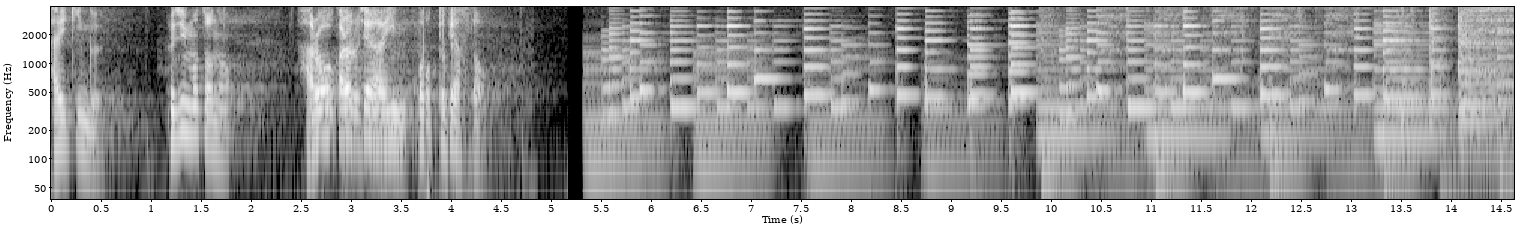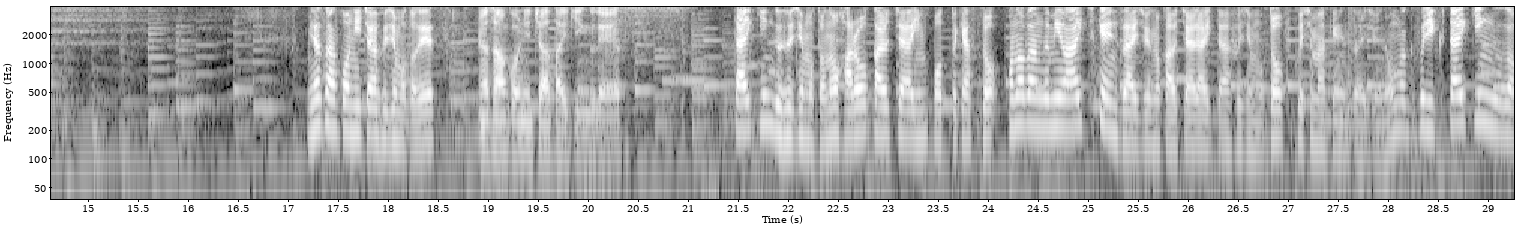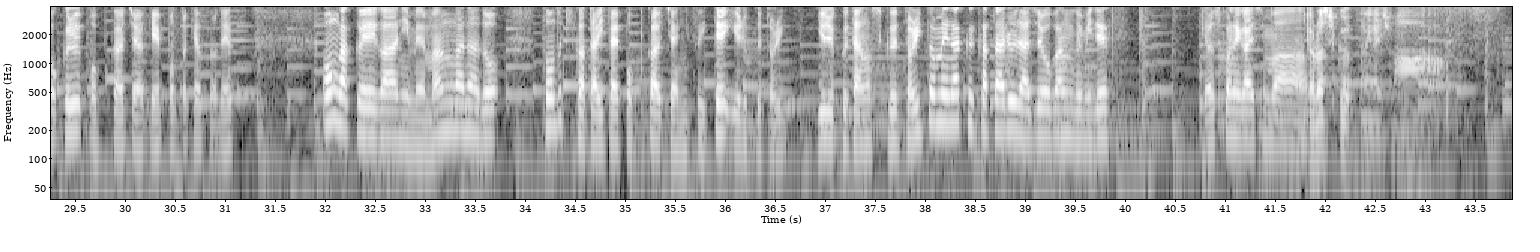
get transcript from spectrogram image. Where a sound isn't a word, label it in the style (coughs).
タイキング。藤本のハローカルチャーインポッドキャスト。皆さんこんにちは藤本です。皆さんこんにちはタイキングですタイキング藤本のハローカルチャーインポッドキャスト。この番組は愛知県在住のカルチャーライター藤本福島県在住の音楽フリークタイキングが送るポップカルチャー系ポッドキャストです。音楽映画アニメ漫画などその時語りたいポップカルチャーについてゆるくとりゆるく楽しく取り留めなく語るラジオ番組です。よろしくお願いします。よろしくお願いします。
